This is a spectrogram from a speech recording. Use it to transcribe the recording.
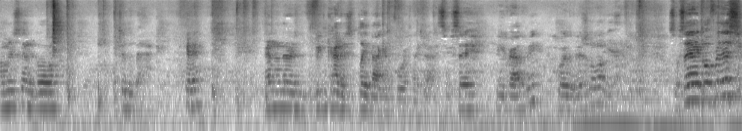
I'm just gonna go to the back. Okay? And then there's we can kind of just play back and forth like that. So say you grab me for the original one. Yeah. So say I go for this.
